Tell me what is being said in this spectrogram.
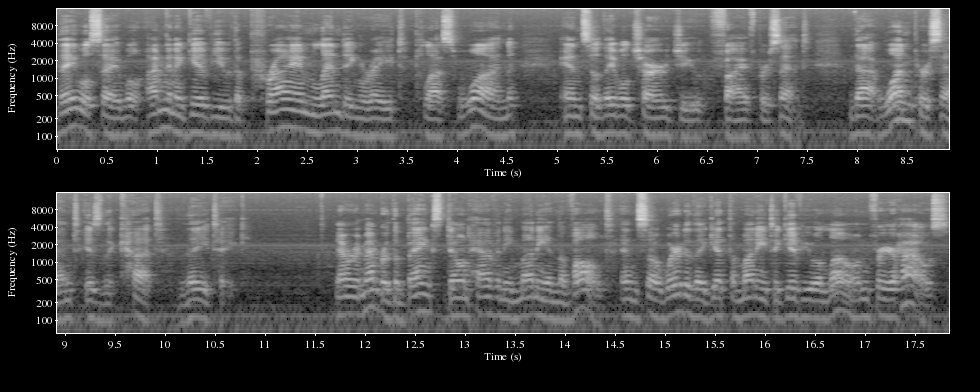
they will say, well, I'm going to give you the prime lending rate plus 1, and so they will charge you 5%. That 1% is the cut they take. Now remember, the banks don't have any money in the vault, and so where do they get the money to give you a loan for your house?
